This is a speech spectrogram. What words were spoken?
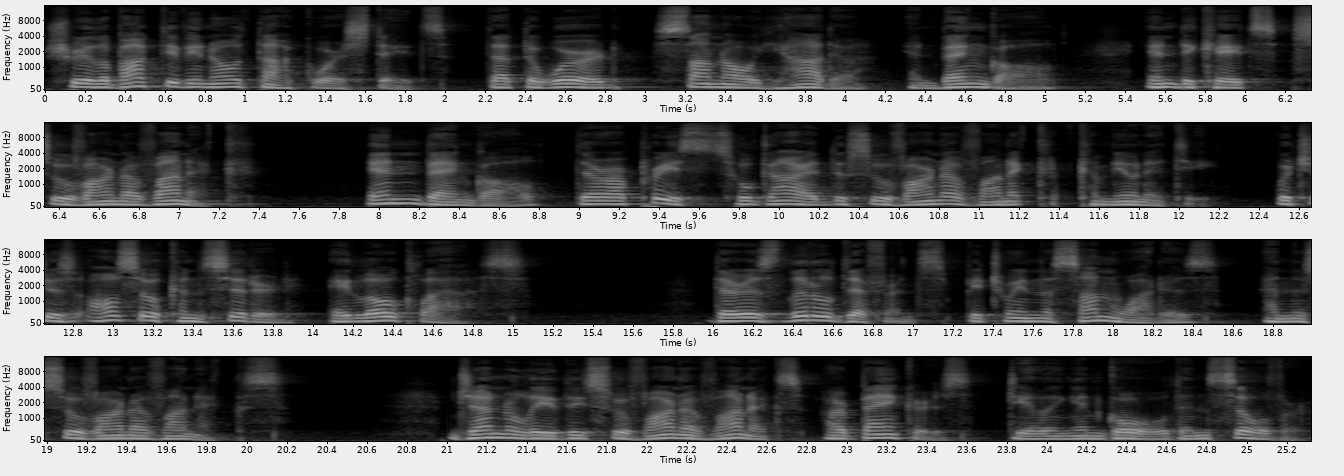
Srila Bhaktivinoda Thakur states that the word Sanoyada in Bengal indicates Suvarnavanik. In Bengal, there are priests who guide the Suvarnavanik community, which is also considered a low class. There is little difference between the Sanwadas and the Suvarnavaniks. Generally, the Suvarnavaniks are bankers dealing in gold and silver.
